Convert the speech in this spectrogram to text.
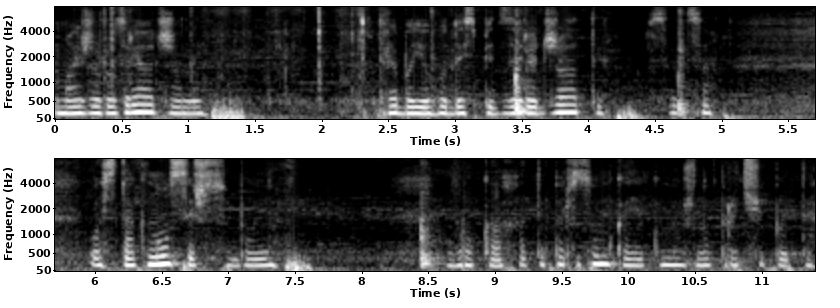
майже розряджений. Треба його десь підзаряджати. Все це ось так носиш з собою в руках. А тепер сумка, яку можна причепити.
